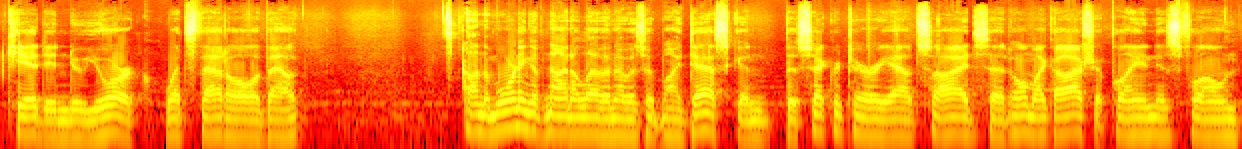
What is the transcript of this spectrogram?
kid in New York. What's that all about? On the morning of 9 11, I was at my desk, and the secretary outside said, Oh my gosh, a plane has flown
